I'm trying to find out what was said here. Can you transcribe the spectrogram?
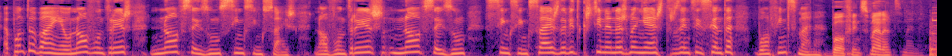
aponta bem, é o 913-961-556. 913-961-556. David Cristina nas manhãs 360. Bom fim de semana. Bom fim de semana. Semana.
